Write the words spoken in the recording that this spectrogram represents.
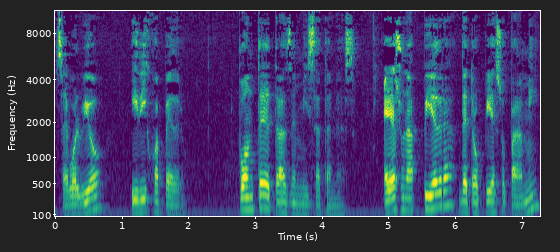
se volvió y dijo a Pedro, Ponte detrás de mí, Satanás. Eres una piedra de tropiezo para mí,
